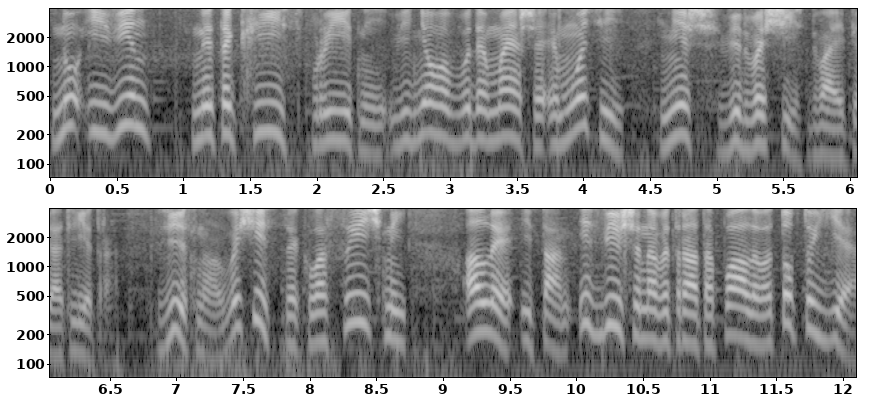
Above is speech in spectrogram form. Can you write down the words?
ну і він не такий спритний. Від нього буде менше емоцій, ніж від V6 2,5 літра. Звісно, V6 це класичний, але і там і збільшена витрата палива, тобто є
